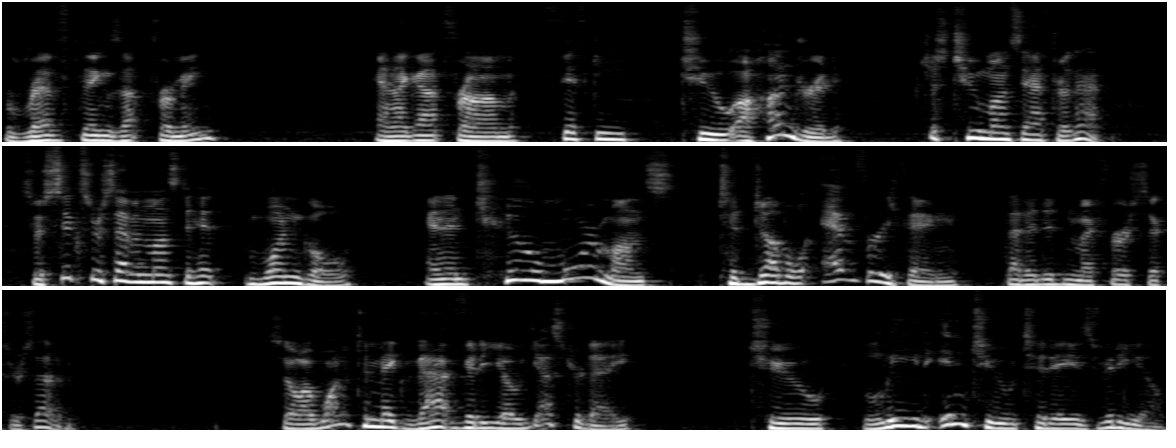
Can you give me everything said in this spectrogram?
revved things up for me. And I got from 50 to 100 just two months after that. So six or seven months to hit one goal, and then two more months to double everything that I did in my first six or seven. So I wanted to make that video yesterday to lead into today's video.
